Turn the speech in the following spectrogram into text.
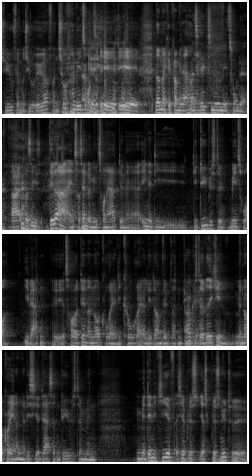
20-25 øre for en tur med metroen, okay. så det, det er noget, man kan komme i nærheden Man skal ikke snyde metroen der. Nej, præcis. Det, der er interessant ved metroen, er, at den er en af de, de dybeste metroer i verden. Øh, jeg tror, at den og Nordkorea, de konkurrerer lidt om, hvem der er den dybeste. Okay. Jeg ved ikke helt med nordkoreanerne, når de siger, at deres er den dybeste, men men den i Kiev, altså jeg blev, jeg blev snydt øh,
